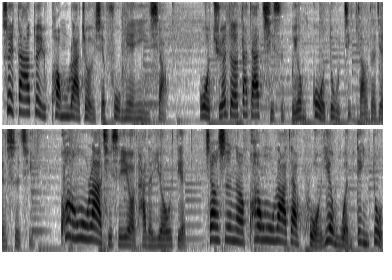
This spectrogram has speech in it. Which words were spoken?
所以大家对于矿物蜡就有一些负面印象。我觉得大家其实不用过度紧张这件事情，矿物蜡其实也有它的优点，像是呢矿物蜡在火焰稳定度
